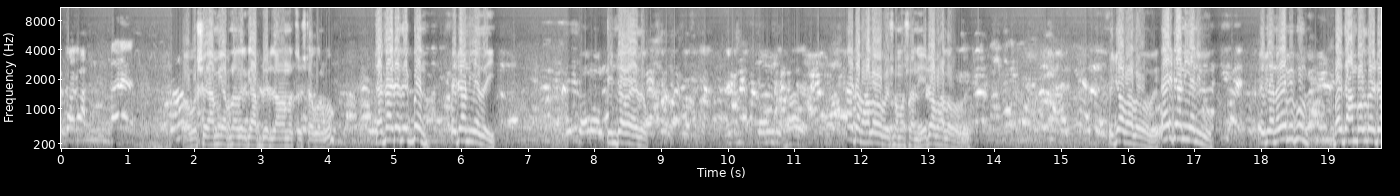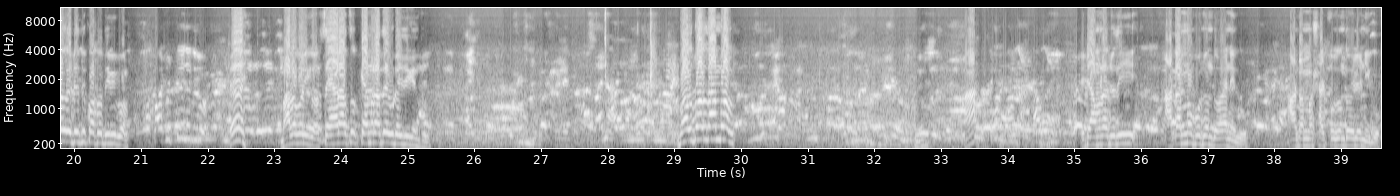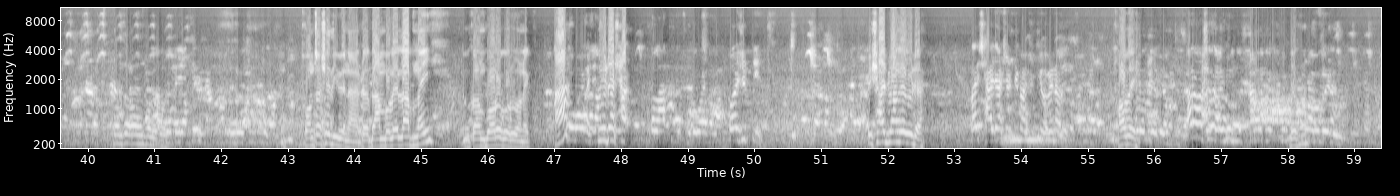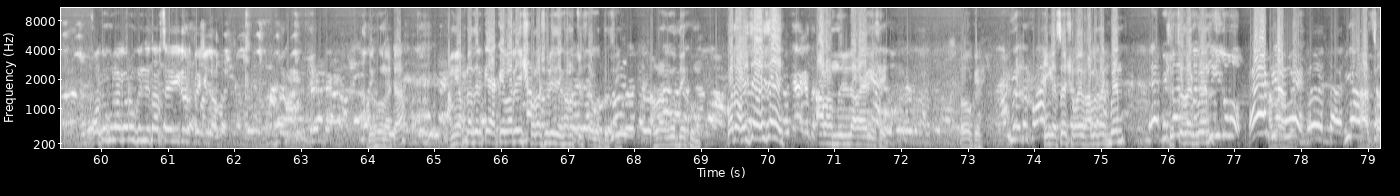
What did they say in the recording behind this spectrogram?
অবশ্যই আমি আপনাদেরকে আপডেট জানানোর চেষ্টা করব। চাচা এটা দেখবেন? এটাও নিয়ে যাই। তিনটা হয়ে যাক এটা ভালো হবে, সমস্যা নেই এটাও ভালো হবে। এটাও ভালো হবে। এইটা নিয়ে নিব। এইটা নেই বিপুল, ভাই দাম বল তো, এটা এটা তুই কত দিবি বল? ভালো করি কর। চেহারা তো ক্যামেরাতে উঠেছি কিন্তু। বল বল, দাম বল। হ্যাঁ? এটা আমরা যদি আটান্ন পর্যন্ত হয় নেব। আটান্ন ষাট পর্যন্ত হইলে নিব। পঞ্চাশে দিবে না এটা দাম বলে লাভ নাই কারণ বড় গরু অনেক। হ্যাঁ? তুই এটা ষা- ষাট ভাঙে ওইটা হবে দেখুন। কতগুলা গরু কিন্তু তার চেয়ে এই গরু বেশি লাভ দেখুন এটা। আমি আপনাদেরকে একেবারেই সরাসরি দেখানোর চেষ্টা করতেছি। আপনারা দেখুন। কত হয়েছে হয়েছে? আলহামদুলিল্লাহ হয়ে গেছে। ওকে। ঠিক আছে সবাই ভালো থাকবেন সুস্থ থাকবেন। কি বিয়া আল্লাহ হবে। আচ্ছা।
